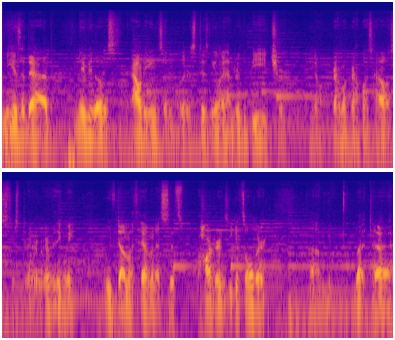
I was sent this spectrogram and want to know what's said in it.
me as a dad, maybe those outings and whether it's Disneyland or the beach or, you know, grandma and grandpa's house, just everything we, we've done with him. And it's, it's harder as he gets older. Um, but uh,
